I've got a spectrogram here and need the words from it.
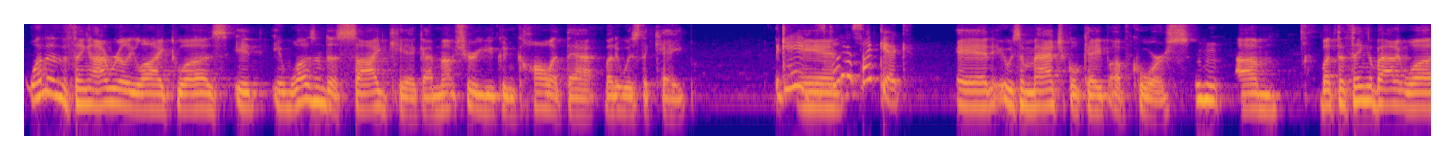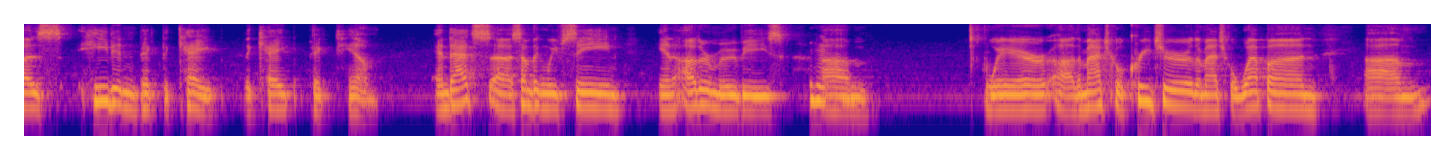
One other thing I really liked was it. It wasn't a sidekick. I'm not sure you can call it that, but it was the cape. The cape. And, it's kind of a sidekick and it was a magical cape, of course. Mm-hmm. Um, but the thing about it was, he didn't pick the cape; the cape picked him, and that's uh, something we've seen in other movies. Mm-hmm. Um, where uh, the magical creature, the magical weapon, um,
